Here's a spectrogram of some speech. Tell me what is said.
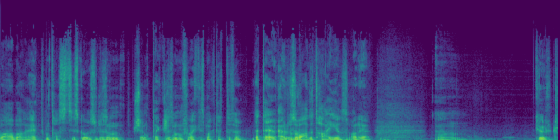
var bare helt fantastisk god. Så liksom skjønte jeg ikke liksom, hvorfor jeg ikke smakt dette før. Dette, og så var det thai, og så var det kult.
